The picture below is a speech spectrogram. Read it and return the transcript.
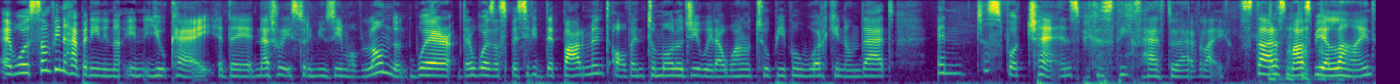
It was something happening in in UK at the Natural History Museum of London where there was a specific department of entomology with uh, one or two people working on that. And just for chance because things have to have like stars must be aligned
